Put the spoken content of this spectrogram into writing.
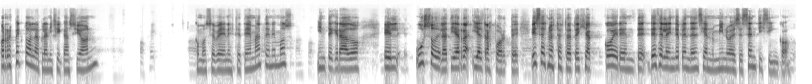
Con respecto a la planificación, como se ve en este tema, tenemos integrado el uso de la tierra y el transporte. Esa es nuestra estrategia coherente desde la independencia en 1965,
